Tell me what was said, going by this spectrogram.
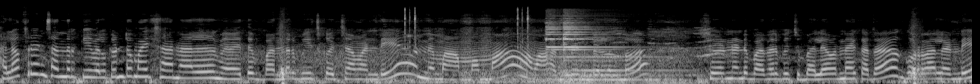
హలో ఫ్రెండ్స్ అందరికీ welcome to my channel. Bandar బందర్ బీచ్కి వచ్చామండి. మా అమ్మమ్మ మా హస్బెండ్ పిల్లలతో. చూడండి బందర్ బీచ్ భలే ఉన్నాయి కదా గుర్రాలండి.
